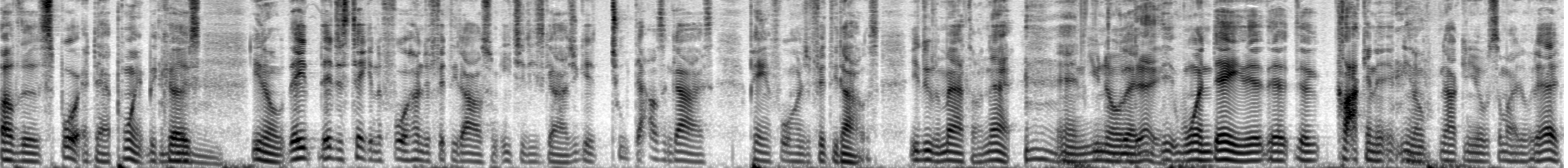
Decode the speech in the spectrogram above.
of the sport at that point because mm. you know they they're just taking the four hundred fifty dollars from each of these guys. You get two thousand guys paying four hundred fifty dollars. You do the math on that, mm. and you know that day. one day they're, they're, they're, clocking it, you know, knocking you over somebody over the head.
